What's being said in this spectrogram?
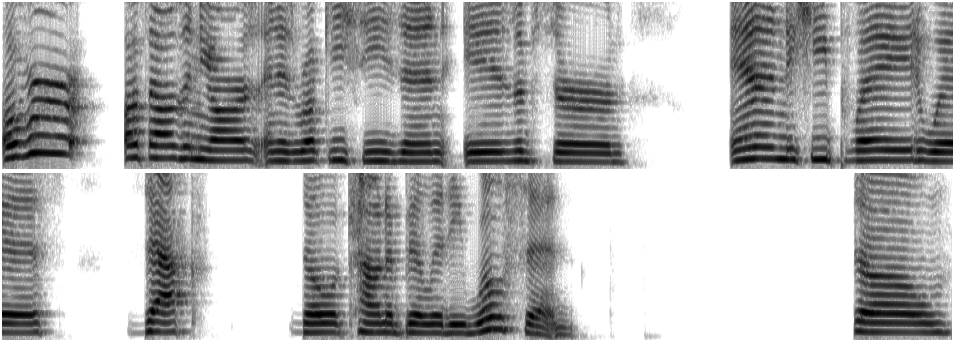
Over a thousand yards in his rookie season is absurd. And he played with Zach No Accountability Wilson. So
